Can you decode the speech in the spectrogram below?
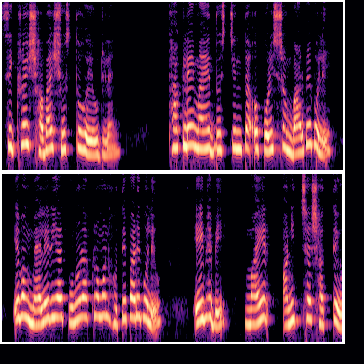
শীঘ্রই সবাই সুস্থ হয়ে উঠলেন। থাকলেই মায়ের দুশ্চিন্তা ও পরিশ্রম বাড়বে বলে এবং ম্যালেরিয়ার পুনরাক্রমণ হতে পারে বলেও এই ভেবে মায়ের অনিচ্ছা সত্ত্বেও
